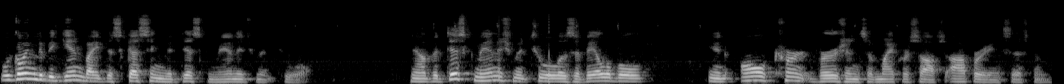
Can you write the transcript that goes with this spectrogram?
We're going to begin by discussing the disk management tool. Now the disk management tool is available in all current versions of Microsoft's operating system.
